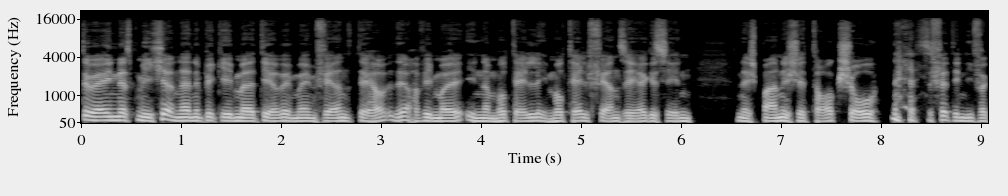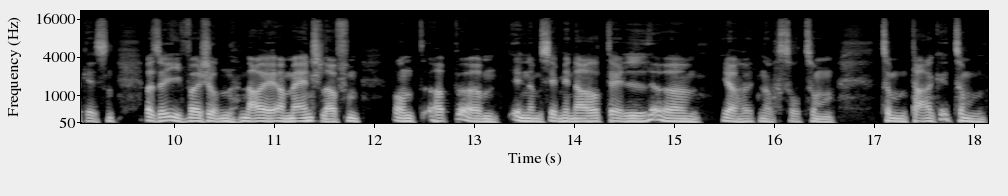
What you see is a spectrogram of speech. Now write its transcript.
du erinnerst mich an eine Begebenheit, die habe ich mal im Fernsehen, die habe ich mal in einem Hotel, im Hotelfernseher gesehen, eine spanische Talkshow, das werde ich nie vergessen. Also ich war schon nahe am Einschlafen und habe ähm, in einem Seminarhotel ähm, ja halt noch so zum zum Tag zum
